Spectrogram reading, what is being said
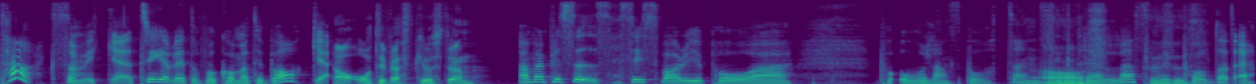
Tack så mycket! Trevligt att få komma tillbaka. Ja, och till västkusten. Ja men precis, sist var det ju på, på Ålandsbåten, Ja, Cinderella, som vi poddade.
